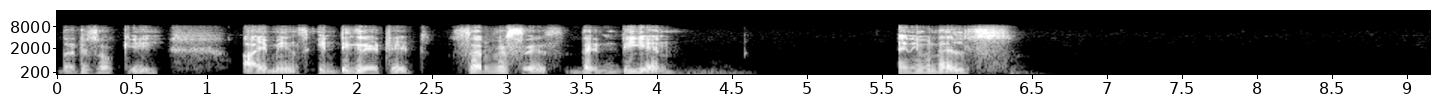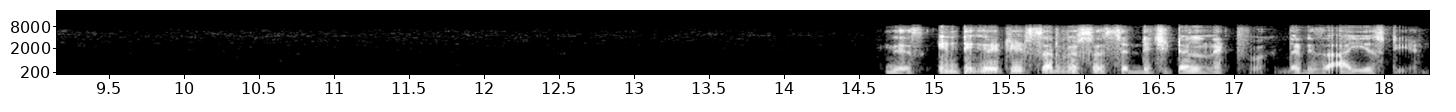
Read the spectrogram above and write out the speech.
that is okay. I means integrated services, then DN. Anyone else? Yes, integrated services digital network, that is ISDN.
